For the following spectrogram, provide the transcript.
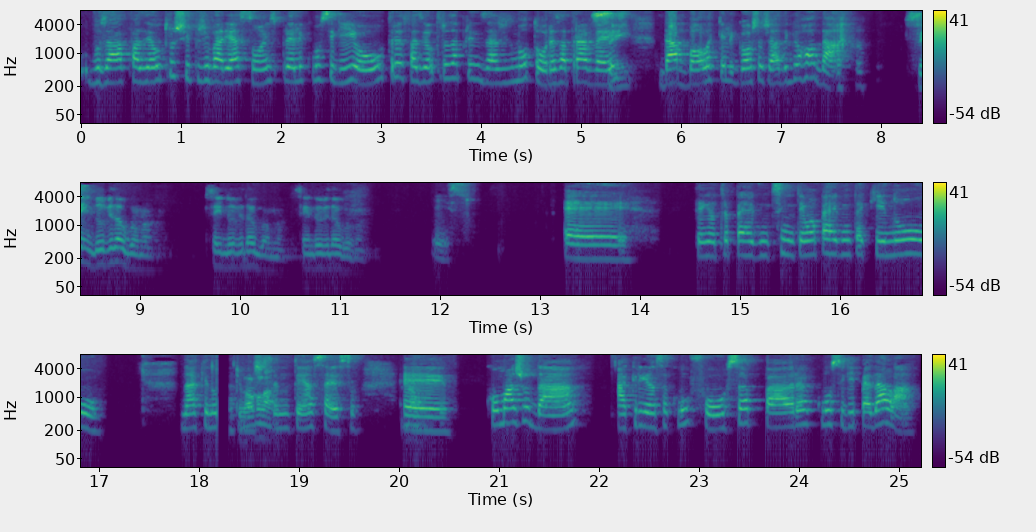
usar, fazer outros tipos de variações para ele conseguir outras, fazer outras aprendizagens motoras através Sem... da bola que ele gosta já de rodar. Sem dúvida alguma. Sem dúvida alguma. Sem dúvida alguma. Isso. É... Tem outra pergunta. Sim, tem uma pergunta aqui no. Na, aqui no eu acho que você não tem acesso. É... Como ajudar a criança com força para conseguir pedalar?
